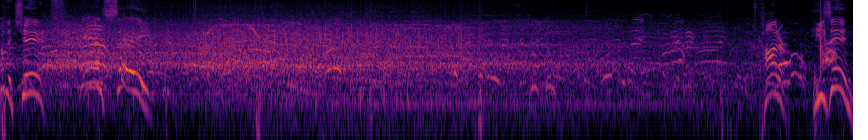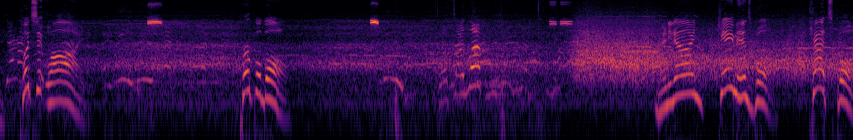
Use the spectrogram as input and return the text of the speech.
With a chance. And save. Connor, he's in, puts it wide. Purple ball. Ball side left. 99, game hens ball. Cat's ball.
